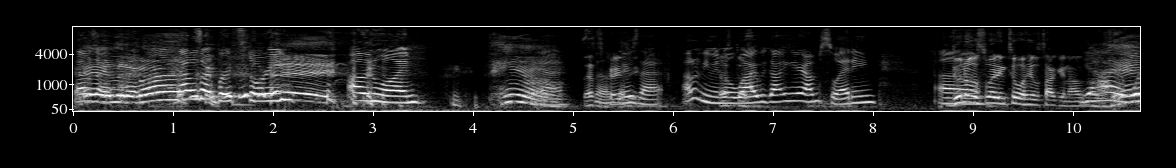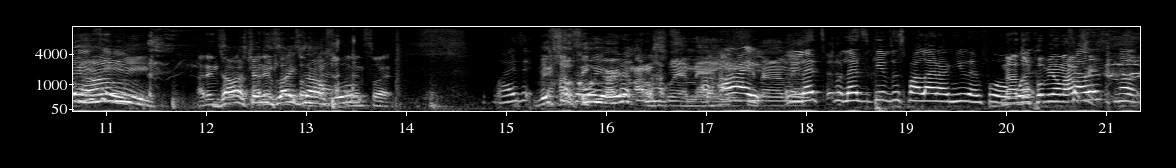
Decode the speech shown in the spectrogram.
That was, Hey, our, man. that was our birth story, Hey. all in one. Damn. Yeah, That's so crazy. There's that. I don't even That's know why we got here. I'm sweating. Duno was sweating too while he was talking. I was Yeah, like, what Damn, it? I didn't Dog, sweat. turn I these lights so down, fool. I didn't sweat. Why is it? Vic's so cool, you heard him? I don't swim, man. All right, You know what I mean? let's put, let's give the spotlight on you then, fool. Nah, don't put me on the tell us, No,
